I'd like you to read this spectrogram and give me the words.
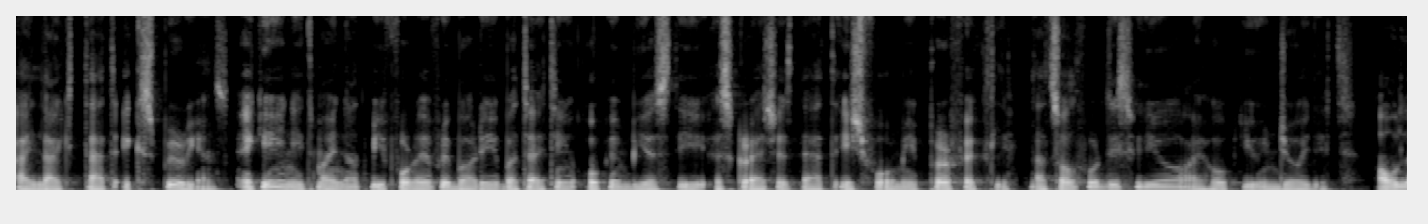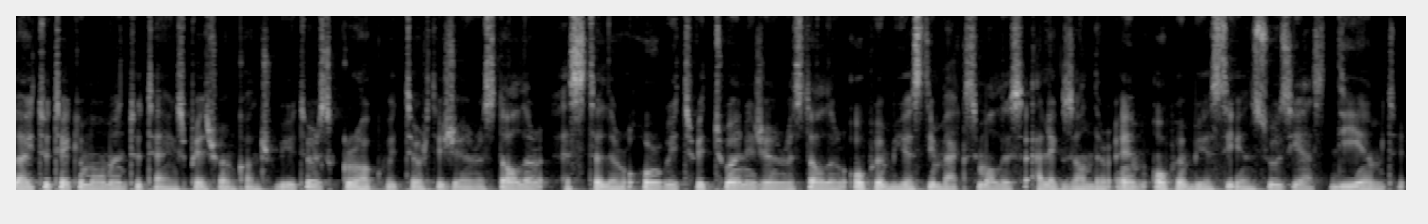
I liked that experience. Again, it might not be for everybody, but I think OpenBSD scratches that itch for me perfectly. That's all for this video, I hope you enjoyed it. I would like to take a moment to thank Patreon contributors Grok with 30 generous dollar, Stellar Orbit with 20 generous dollar, OpenBSD Maximalist, Alexander M, OpenBSD Enthusiast, DM'd,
